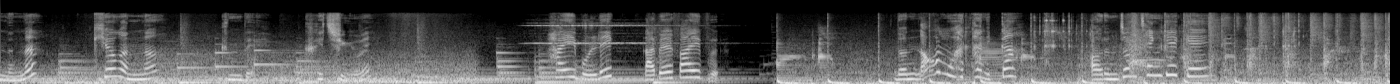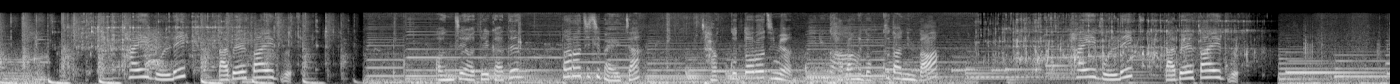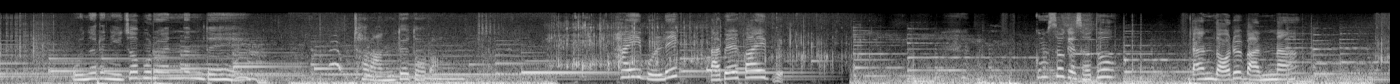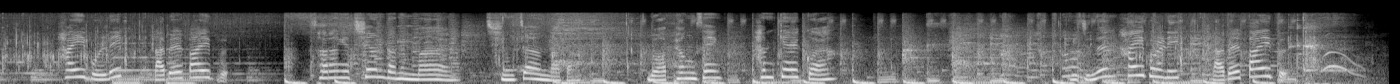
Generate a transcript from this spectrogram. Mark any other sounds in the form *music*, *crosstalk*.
날? 기억 안 나? 근데 그게 중요해? 하이볼릭 라벨 5. 넌 너무 핫하니까 얼음 좀 챙길게. 하이볼릭 라벨 5. 언제 어딜 가든 떨어지지 말자. 자꾸 떨어지면 가방에 넣고 다닌다. 하이볼릭 라벨 5. 오늘은 잊어보려 했는데 잘 안 되더라. 하이볼릭 라벨 5. *laughs* 꿈속에서도 난 너를 만나. 하이볼릭 라벨 5. 사랑에 취한다는 말 진짜였나 봐. 너와 평생 함께 할 거야. 미즈는 하이볼릭 라벨 5.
